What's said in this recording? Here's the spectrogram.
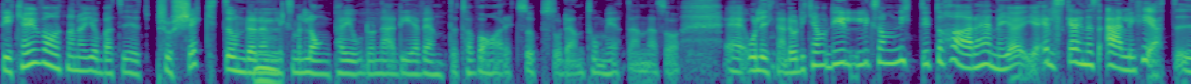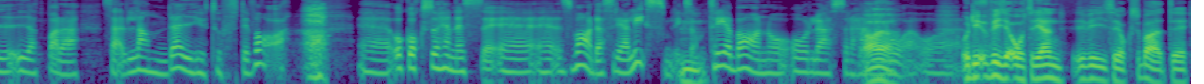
Det kan ju vara att man har jobbat i ett projekt under mm. en, liksom, en lång period och när det eventet har varit så uppstår den tomheten alltså, eh, och liknande. Och det, kan, det är liksom nyttigt att höra henne. Jag, jag älskar hennes ärlighet i, i att bara här, landa i hur tufft det var. Eh, och också hennes, eh, hennes vardagsrealism. Liksom. Mm. Tre barn och, och lösa det här ja, ja. Och, och det visar, återigen, det visar ju också bara att det,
